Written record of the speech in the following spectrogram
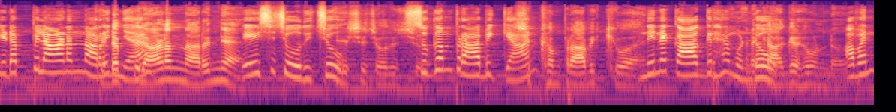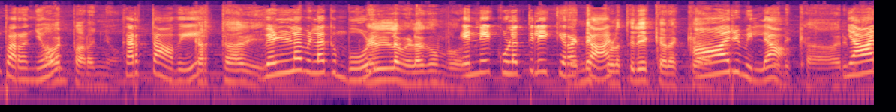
കിടപ്പിലാണെന്നറിഞ്ഞ് കിടപ്പിലാണെന്നറിഞ്ഞ് യേശു ചോദിച്ചു യേശു ചോദിച്ചു സുഖം പ്രാപിക്കാൻ സുഖം പ്രാപിക്കുവാൻ നിനക്ക് ആഗ്രഹമുണ്ടോ? ആഗ്രഹമുണ്ടോ? അവൻ പറഞ്ഞു അവൻ പറഞ്ഞു കർത്താവേ കർത്താവേ വെള്ളമിളകുമ്പോൾ വെള്ളമിളകുമ്പോൾ എന്നെ കുളത്തിലേക്ക് ഇറക്കാൻ കുളത്തിലേക്ക് ഇറക്കാൻ ആരുമില്ല. ഞാൻ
